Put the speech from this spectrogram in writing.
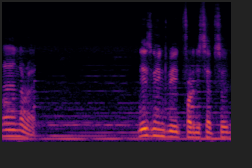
And alright. This is going to be it for this episode.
